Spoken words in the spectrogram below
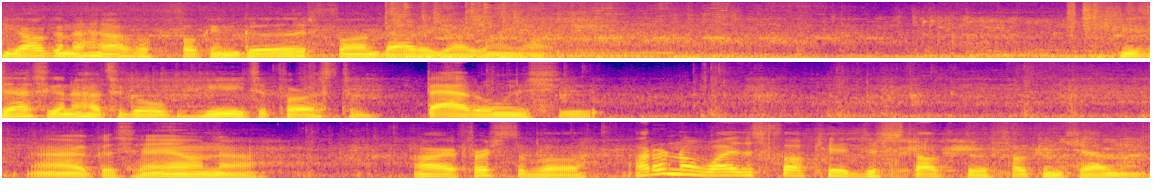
Y'all gonna have a fucking good, fun battle y'all gonna watch. He's ass gonna have to go over here for us to battle and shit. Nah, cause hell nah. Alright, first of all, I don't know why this fuckhead just stopped the fucking challenge.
